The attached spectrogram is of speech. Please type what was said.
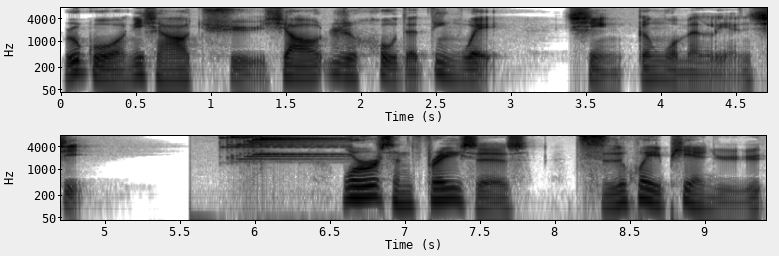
如果你想要取消日后的定位，请跟我们联系。Words and phrases，词汇片语。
